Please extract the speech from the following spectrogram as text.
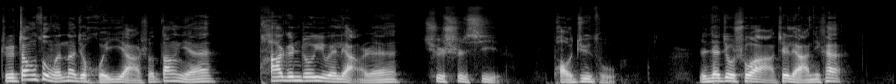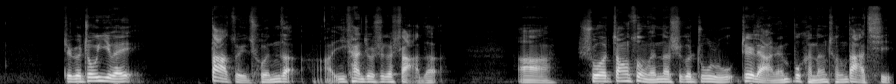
这个张颂文呢就回忆啊，说当年他跟周一围两个人去试戏，跑剧组，人家就说啊，这俩你看。这个周一围，大嘴唇子啊，一看就是个傻子，啊，说张颂文呢是个侏儒，这俩人不可能成大器，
